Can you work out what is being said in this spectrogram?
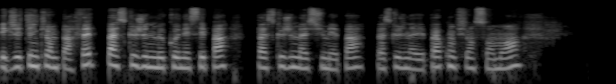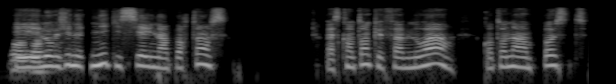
Et que j'étais une cliente parfaite parce que je ne me connaissais pas, parce que je ne m'assumais pas, parce que je n'avais pas confiance en moi. Et l'origine ethnique ici a une importance Parce qu'en tant que femme noire, quand on a un poste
